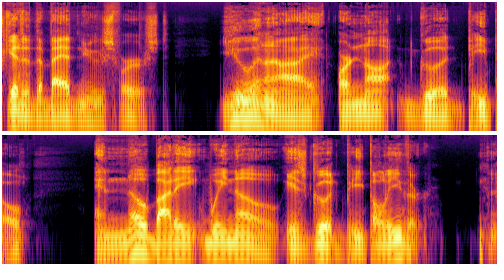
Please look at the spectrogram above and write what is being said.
get to the bad news first. You and I are not good people and nobody we know is good people either,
